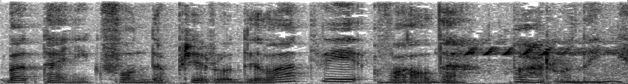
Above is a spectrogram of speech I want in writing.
ботаник Фонда природы Латвии Валда Варуныня.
